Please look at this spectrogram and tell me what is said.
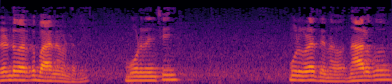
రెండు వరకు బాగానే ఉంటుంది. మూడు నుంచి మూడు కూడా తినవు. నాలుగు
